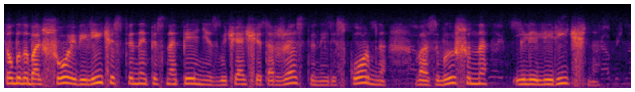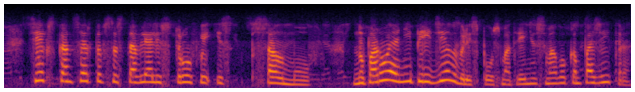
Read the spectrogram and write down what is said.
То было большое, величественное песнопение, звучащее торжественно или скорбно, возвышенно или лирично. Текст концертов составляли строфы из псалмов, но порой они переделывались по усмотрению самого композитора.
